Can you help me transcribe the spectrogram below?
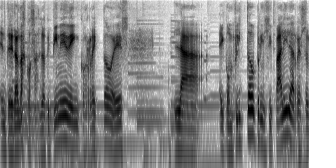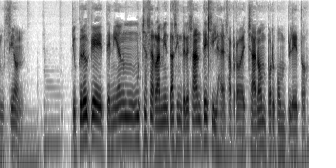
entre tantas cosas, lo que tiene de incorrecto es la, el conflicto principal y la resolución. Yo creo que tenían muchas herramientas interesantes y las desaprovecharon por completo.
